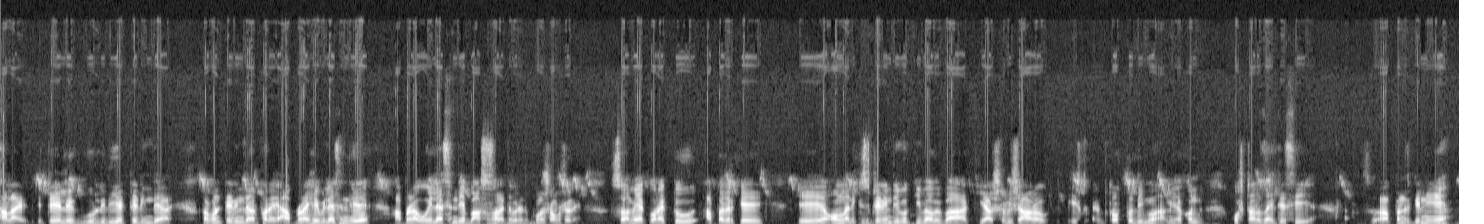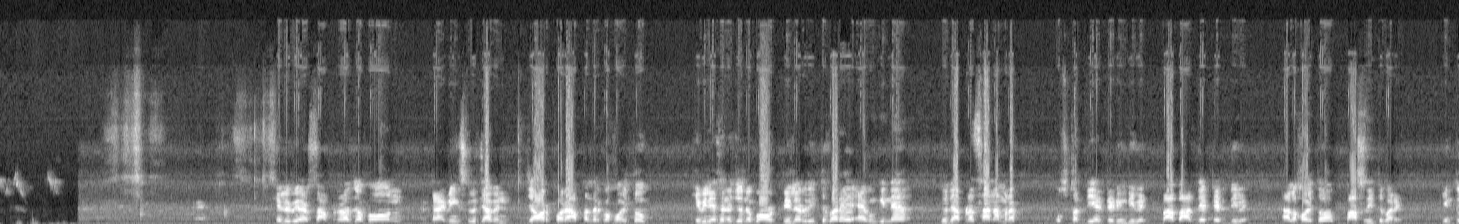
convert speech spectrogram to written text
চালায়। টেলারগুলি দিয়ে ট্রেনিং দেওয়া হয়। তখন ট্রেনিং দেওয়ার পরে আপনারা হেভি লাইসেন্স দিয়ে আপনারা ওই লাইসেন্স দিয়ে বাসও চালাতে পারেন, কোনো সমস্যা নেই। সো আমি এখন একটু আপনাদেরকে অনলাইনে কিছু ট্রেনিং দিব, কীভাবে বা কি আসল বিষয়ে আরও তথ্য দিব। আমি এখন পোস্টারে যাইতেছি, আপনাদেরকে নিয়ে। হ্যালো বিয়ার্স আপনারা যখন ড্রাইভিং স্কুলে যাবেন, যাওয়ার পরে আপনাদেরকে হয়তো হেভি লাইসেন্সের জন্য বড় ট্রেলারও দিতে পারে এবং কিনা যদি আপনারা চান আমরা পোস্টার দিয়ে ট্রেনিং দিবেন বা বাস দিয়ে ট্রেন দিবেন, তাহলে হয়তো বাসও দিতে পারে। কিন্তু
